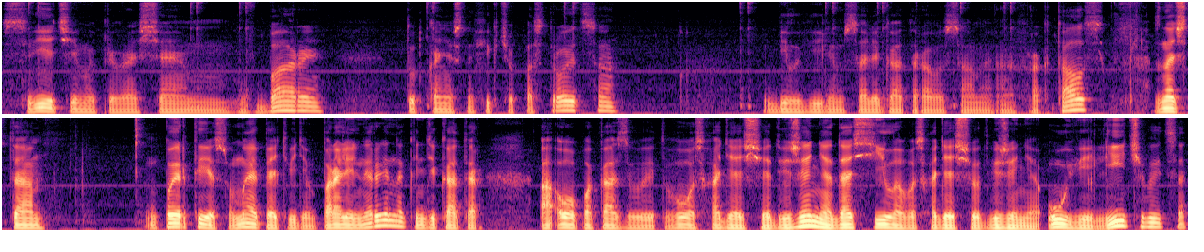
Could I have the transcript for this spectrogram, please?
свечи мы превращаем в бары. Тут, конечно, фиг что построится. Билл Вильямс, аллигатор, а самый фракталс. Значит, а, по РТС мы опять видим параллельный рынок, индикатор АО показывает восходящее движение, да, сила восходящего движения увеличивается.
